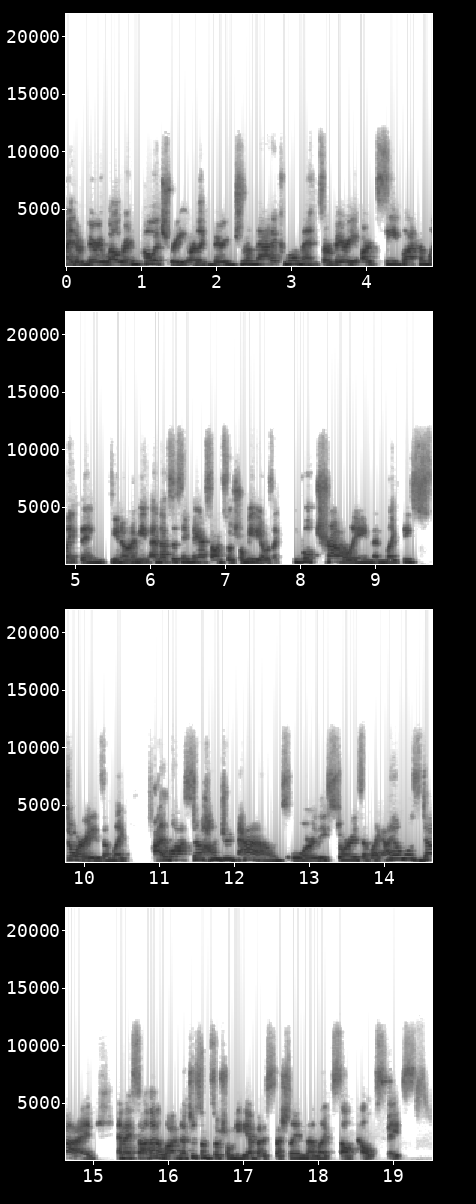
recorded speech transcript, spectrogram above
either very well written poetry or like very dramatic moments or very artsy black and white things. You know what I mean? And that's the same thing I saw on social media. It was like people traveling and like these stories of like, I lost a hundred pounds or these stories of like, I almost died. And I saw that a lot, not just on social media, but especially in the like self help space.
